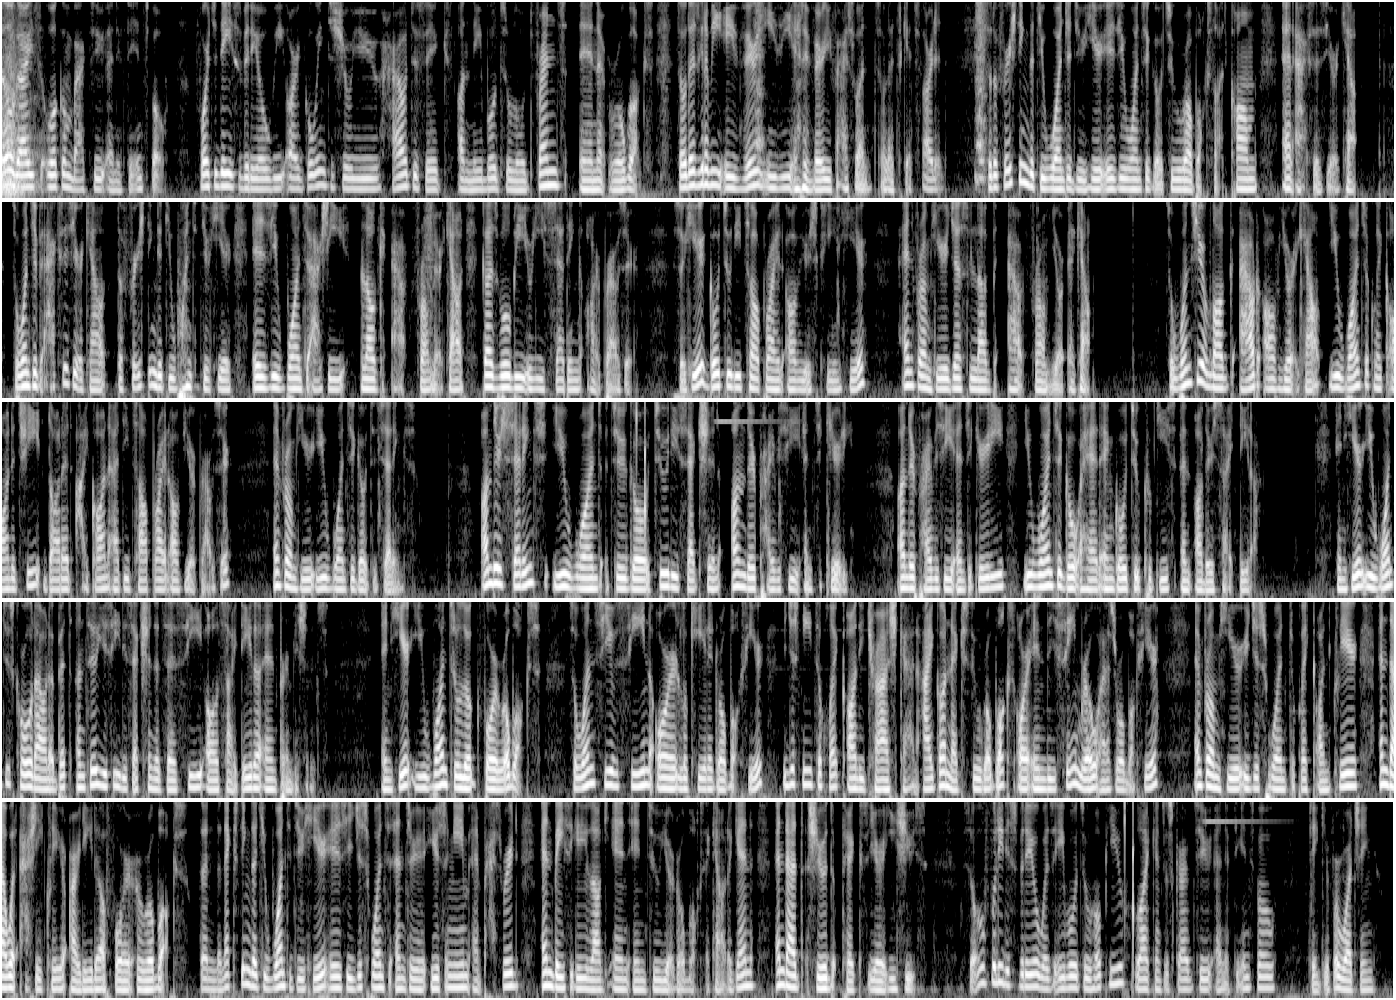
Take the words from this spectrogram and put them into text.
Hello guys, welcome back to NFT Inspo. For today's video, we are going to show you how to fix unable to load friends in Roblox. So there's gonna be a very easy and a very fast one. So let's get started. So the first thing that you want to do here is you want to go to roblox.com and access your account. So once you've accessed your account, the first thing that you want to do here is you want to actually log out from your account because we'll be resetting our browser. So here, go to the top right of your screen here, and from here, just log out from your account. So once you're logged out of your account, you want to click on the three dotted icon at the top right of your browser. And from here, you want to go to settings. Under settings, you want to go to the section under privacy and security. Under privacy and security, you want to go ahead and go to cookies and other site data. And here you want to scroll down a bit until you see the section that says see all site data and permissions. And here you want to look for Roblox. So once you've seen or located Roblox here, you just need to click on the trash can icon next to Roblox or in the same row as Roblox here. And from here, you just want to click on clear and that would actually clear our data for Roblox. Then the next thing that you want to do here is you just want to enter your username and password and basically log in into your Roblox account again and that should fix your issues. So hopefully this video was able to help you. Like and subscribe to NFT Inspo. Thank you for watching.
